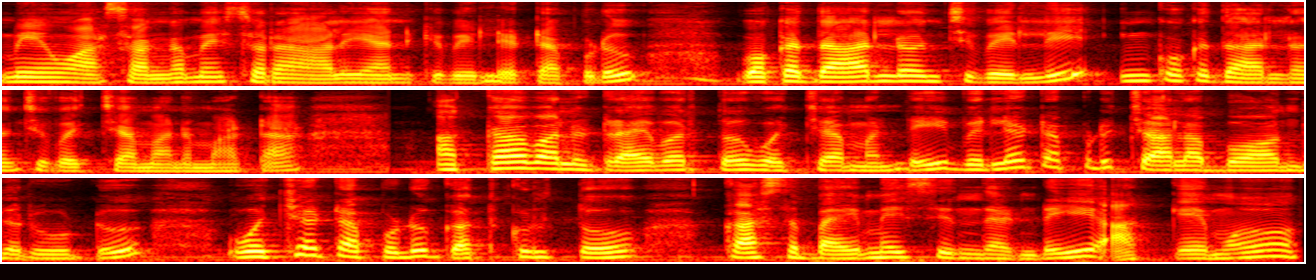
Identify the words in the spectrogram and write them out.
మేము ఆ సంగమేశ్వర ఆలయానికి వెళ్ళేటప్పుడు ఒక దారిలోంచి వెళ్ళి ఇంకొక దారిలోంచి వచ్చామన్నమాట. అక్క వాళ్ళ డ్రైవర్తో వచ్చామండి. వెళ్ళేటప్పుడు చాలా బాగుంది రూటు. వచ్చేటప్పుడు గతుకులతో కాస్త భయమేసిందండి. అక్కేమో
